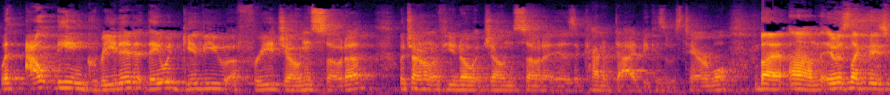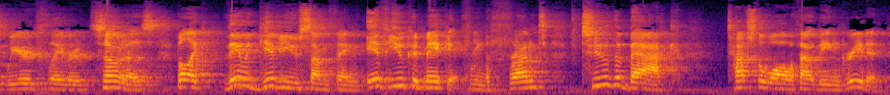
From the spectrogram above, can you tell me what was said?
without being greeted, they would give you a free Jones soda, which I don't know if you know what Jones soda is. It kind of died because it was terrible. But um, it was like these weird flavored sodas. But like they would give you something if you could make it from the front to the back, touch the wall without being greeted.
